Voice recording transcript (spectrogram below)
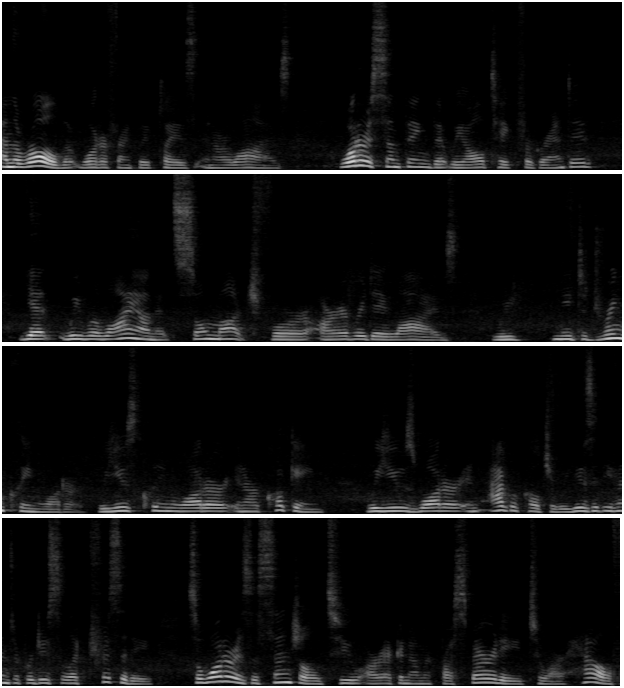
and the role that water, frankly, plays in our lives. Water is something that we all take for granted, yet we rely on it so much for our everyday lives. We need to drink clean water. We use clean water in our cooking. We use water in agriculture. We use it even to produce electricity. So water is essential to our economic prosperity, to our health,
